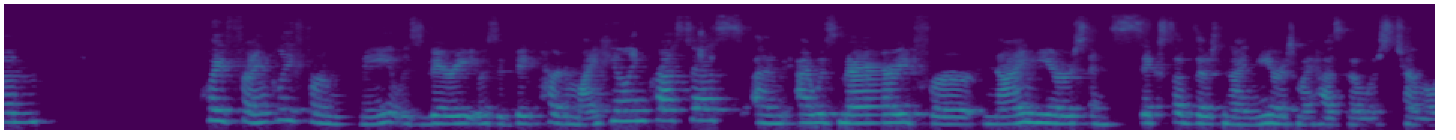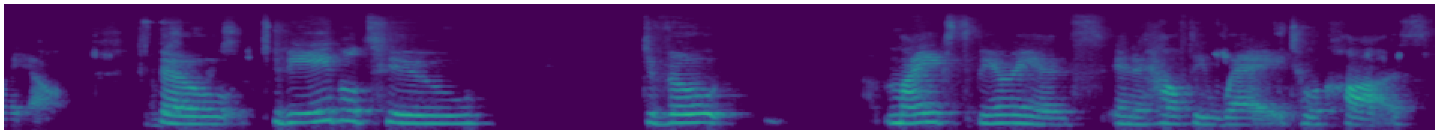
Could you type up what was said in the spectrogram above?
um, quite frankly, for me, it was very, it was a big part of my healing process. Um, I was married for nine years, and six of those nine years, my husband was terminally ill. So to be able to devote my experience in a healthy way to a cause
